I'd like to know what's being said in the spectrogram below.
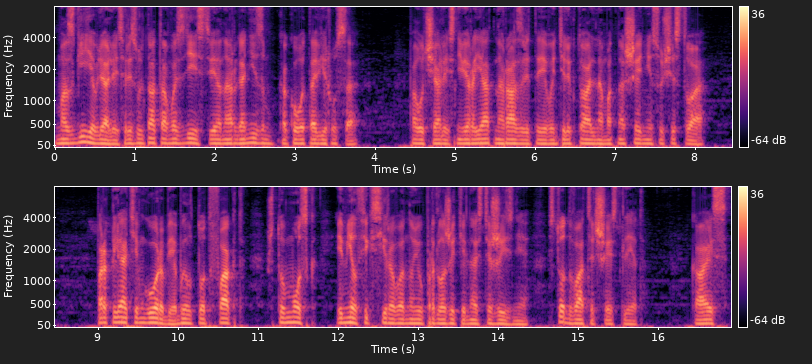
Мозги являлись результатом воздействия на организм какого-то вируса. Получались невероятно развитые в интеллектуальном отношении существа. Проклятием Горби был тот факт, что мозг имел фиксированную продолжительность жизни – 126 лет. Кайс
